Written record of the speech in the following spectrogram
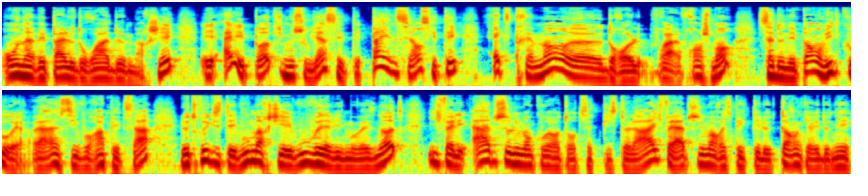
On n'avait pas le droit de marcher. Et à l'époque, je me souviens, c'était pas une séance qui était extrêmement euh, drôle. Franchement, ça donnait pas envie de courir. si vous vous rappelez de ça, le truc c'était vous marchiez, vous vous aviez de mauvaises notes, il fallait absolument courir autour de cette piste-là. Il fallait absolument respecter le temps qu'avait donné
